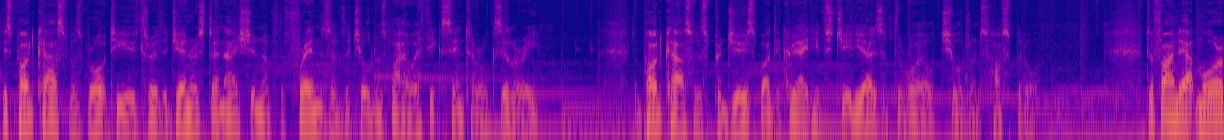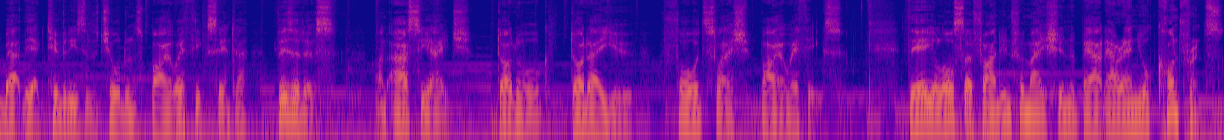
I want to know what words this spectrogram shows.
This podcast was brought to you through the generous donation of the Friends of the Children's Bioethics Centre Auxiliary. The podcast was produced by the creative studios of the Royal Children's Hospital. To find out more about the activities of the Children's Bioethics Centre, visit us on rch.org.au forward slash bioethics. There you'll also find information about our annual conference,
